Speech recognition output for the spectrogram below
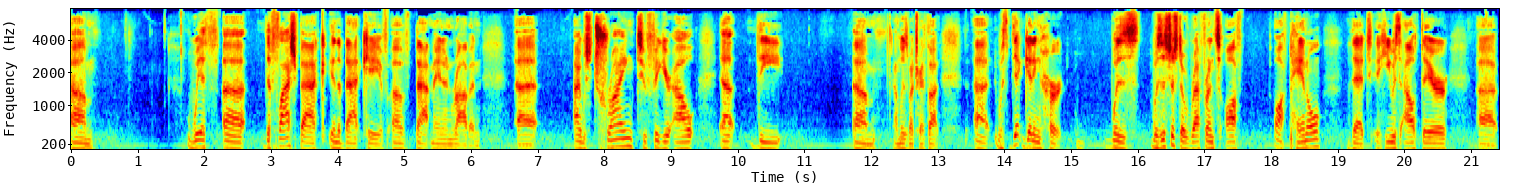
Um, with uh, the flashback in the Batcave of Batman and Robin. I was trying to figure out uh, the. Um, I'm losing my train of thought. Uh, with Dick getting hurt, was was this just a reference off off panel that he was out there uh,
